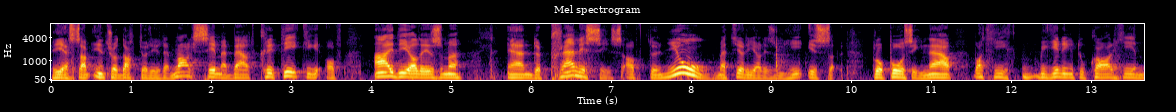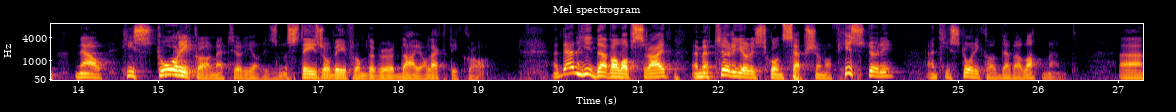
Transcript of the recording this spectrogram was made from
He has some introductory remarks him about critique of idealism and the premises of the new materialism he is proposing now, but he's beginning to call him now historical materialism, stays away from the word dialectical. And then he develops, right, a materialist conception of history and historical development. Uh,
